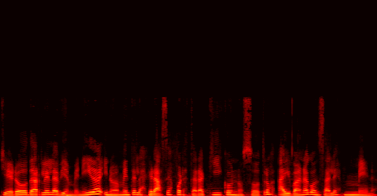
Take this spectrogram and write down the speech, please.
quiero darle la bienvenida y nuevamente las gracias por estar aquí con nosotros a Ivana González Mena.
